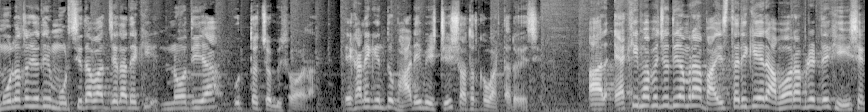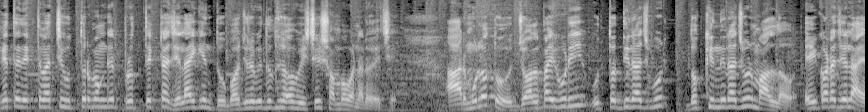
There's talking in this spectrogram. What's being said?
মূলত যদি মুর্শিদাবাদ জেলা দেখি, নদিয়া, উত্তর চব্বিশ পরগনা। এখানে কিন্তু ভারী বৃষ্টির সতর্কবার্তা রয়েছে। আর একইভাবে যদি আমরা বাইশ তারিখের আবহাওয়ার আপডেট দেখি, সেক্ষেত্রে দেখতে পাচ্ছি উত্তরবঙ্গের প্রত্যেকটা জেলায় কিন্তু বজ্রবিদ্যুৎ সহ বৃষ্টির সম্ভাবনা রয়েছে। আর মূলত জলপাইগুড়ি, উত্তর দিনাজপুর, দক্ষিণ দিনাজপুর, মালদহ এই কটা জেলায়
